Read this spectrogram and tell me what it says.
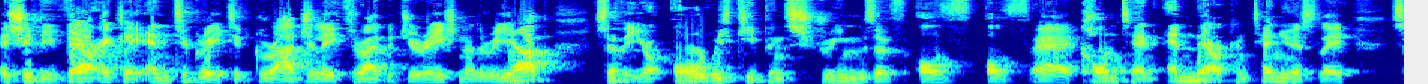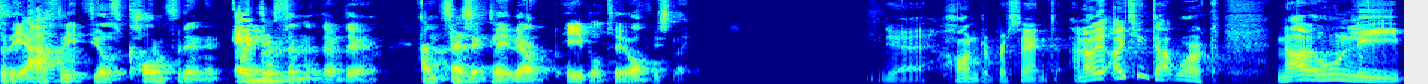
It should be vertically integrated gradually throughout the duration of the rehab so that you're always keeping streams of, of, of uh, content in there continuously so the athlete feels confident in everything that they're doing and physically they're able to, obviously. Yeah, 100%. And I, I think that work not only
